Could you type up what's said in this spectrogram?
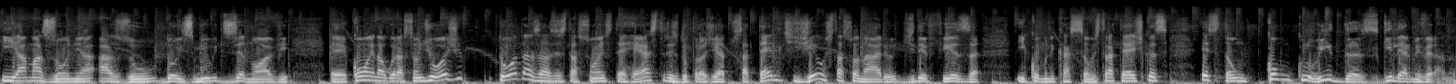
e Amazônia Azul 2019. É, com a inauguração de hoje, todas as estações terrestres do projeto Satélite Geoestacionário de Defesa e Comunicação Estratégicas estão concluídas, Guilherme Verano.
